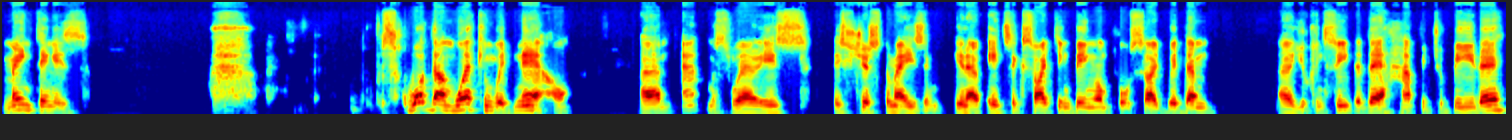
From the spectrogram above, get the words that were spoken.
main thing is squad that I'm working with now, um, atmosphere is it's just amazing. You know, it's exciting being on poolside with them. Uh, you can see that they're happy to be there.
